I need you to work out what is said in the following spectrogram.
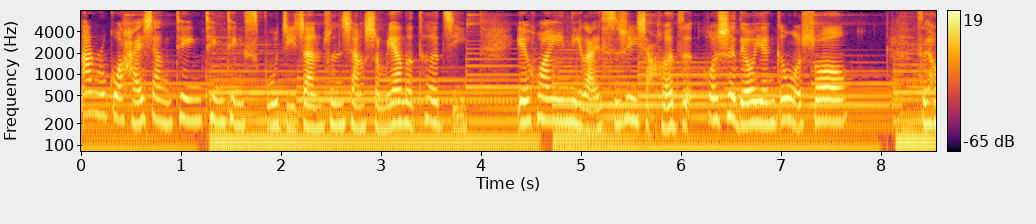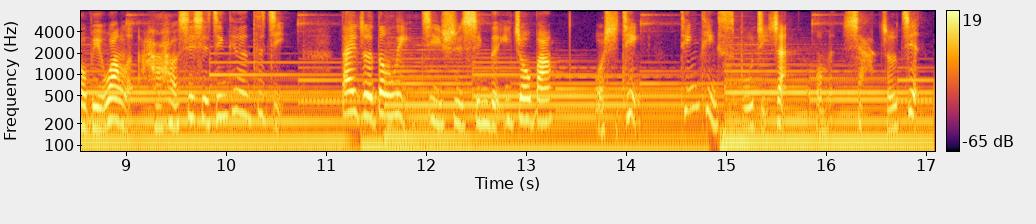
那如果还想听听听 Tintins 补给站分享什么样的特辑，也欢迎你来私信小盒子或是留言跟我说哦。最后别忘了好好谢谢今天的自己，带着动力继续新的一周吧。我是 Tin，Tintins 补给站，我们下周见。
